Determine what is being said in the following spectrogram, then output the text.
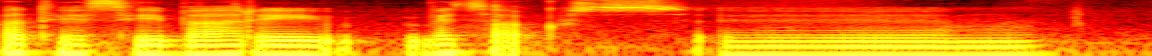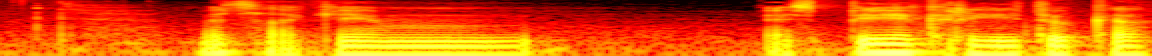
patiesībā arī vecākus, eh, vecākiem es piekrītu, ka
